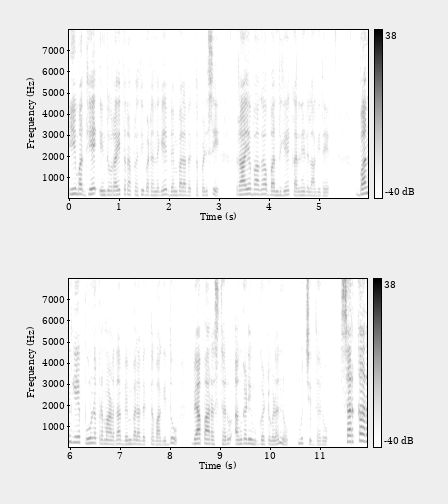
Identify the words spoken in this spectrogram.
ಈ ಮಧ್ಯೆ ಇಂದು ರೈತರ ಪ್ರತಿಭಟನೆಗೆ ಬೆಂಬಲ ವ್ಯಕ್ತಪಡಿಸಿ ರಾಯಭಾಗ ಬಂದ್ಗೆ ಕರೆ ನೀಡಲಾಗಿದೆ. ಬಂದ್ಗೆ ಪೂರ್ಣ ಪ್ರಮಾಣದ ಬೆಂಬಲ ವ್ಯಕ್ತವಾಗಿದ್ದು ವ್ಯಾಪಾರಸ್ಥರು ಅಂಗಡಿ ಮುಗ್ಗಟ್ಟುಗಳನ್ನು ಮುಚ್ಚಿದ್ದರು. ಸರ್ಕಾರ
